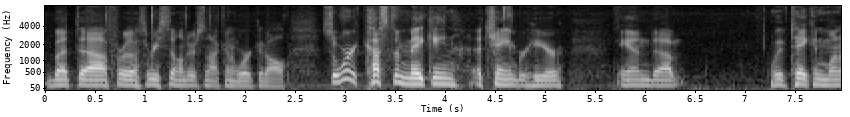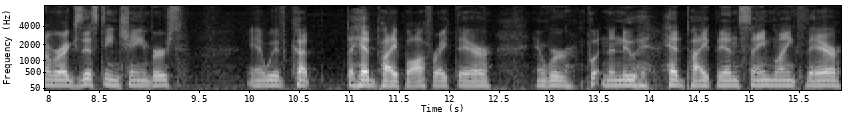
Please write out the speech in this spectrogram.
But uh, for a three cylinder, it's not going to work at all. So we're custom making a chamber here. And um, we've taken one of our existing chambers and we've cut the head pipe off right there. And we're putting a new head pipe in, same length there.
